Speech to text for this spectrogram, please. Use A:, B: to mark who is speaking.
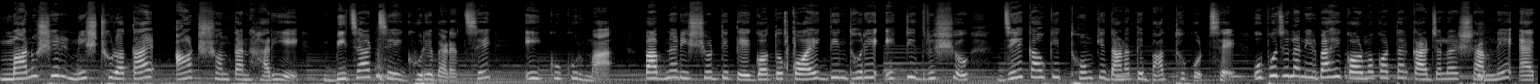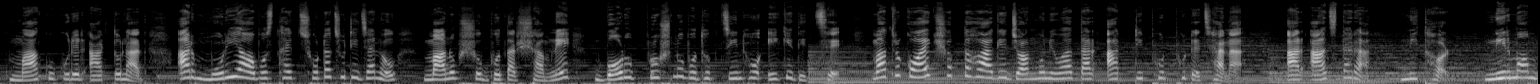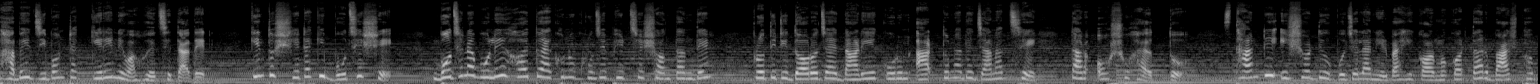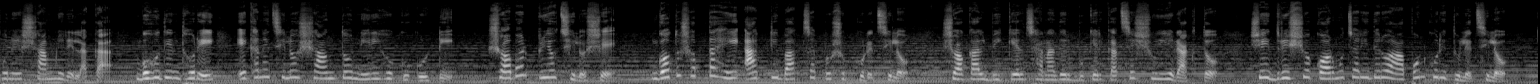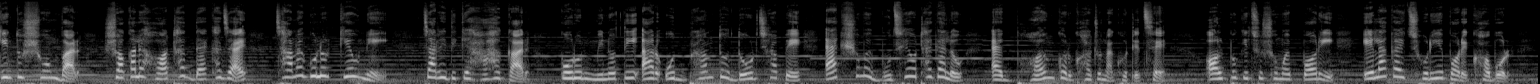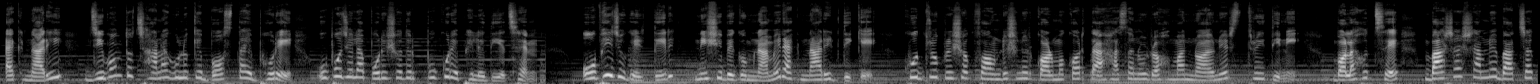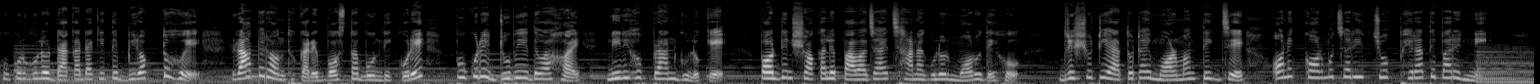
A: মানুষের নিষ্ঠুরতায় আট সন্তান হারিয়ে বিচার চেয়ে ঘুরে বেড়াচ্ছে এই কুকুর মা। পাবনার ঈশ্বরদীতে গত কয়েকদিন ধরে একটি দৃশ্য যে কাউকে থমকে দাঁড়াতে বাধ্য করছে। উপজেলা নির্বাহী কর্মকর্তার কার্যালয়ের সামনে এক মা কুকুরের আর্তনাদ আর মরিয়া অবস্থায় ছোটাছুটি যেন মানব সভ্যতার সামনে বড় প্রশ্নবোধক চিহ্ন এঁকে দিচ্ছে। মাত্র কয়েক সপ্তাহ আগে জন্ম নেওয়া তার আটটি ফুটফুটে ছানা। আর আজ তারা নিথর। নির্মমভাবে জীবনটা কেড়ে নেওয়া হয়েছে তাদের। কিন্তু সেটা কি বোঝে সে? বোঝে না বলেই হয়তো এখনও খুঁজে ফিরছে সন্তানদের। প্রতিটি দরজায় দাঁড়িয়ে করুণ আর্তনাদে জানাচ্ছে তার অসহায়ত্ব। স্থানটি ঈশ্বরদী উপজেলা নির্বাহী কর্মকর্তার বাসভবনের সামনের এলাকা। বহুদিন ধরেই এখানে ছিল শান্ত, নিরীহ কুকুরটি। সবার প্রিয় ছিল সে। গত সপ্তাহেই আটটি বাচ্চা প্রসব করেছিল। সকাল বিকেল ছানাদের বুকের কাছে শুইয়ে রাখত। সেই দৃশ্য কর্মচারীদেরও আপন করে তুলেছিল। কিন্তু সোমবার সকালে হঠাৎ দেখা যায়, ছানাগুলোর কেউ নেই। চারিদিকে হাহাকার, করুণ মিনতি আর উদ্ভ্রান্ত দৌড়ঝাঁপে একসময় বুঝে ওঠা গেল, এক ভয়ঙ্কর ঘটনা ঘটেছে। অল্প কিছু সময় পরই এলাকায় ছড়িয়ে পড়ে খবর। এক নারী জীবন্ত ছানাগুলোকে বস্তায় ভরে উপজেলা পরিষদের পুকুরে ফেলে দিয়েছেন। অভিযোগের তীর নিশি বেগম নামের এক নারীর দিকে। ক্ষুদ্র কৃষক ফাউন্ডেশনের কর্মকর্তা হাসানুর রহমান নয়নের স্ত্রী তিনি। বলা হচ্ছে, বাসার সামনে বাচ্চা কুকুরগুলোর ডাকাডাকিতে বিরক্ত হয়ে রাতের অন্ধকারে বস্তাবন্দি করে পুকুরে ডুবিয়ে দেওয়া হয় নিরীহ প্রাণগুলোকে। পরদিন সকালে পাওয়া যায় ছানাগুলোর মরদেহ। দৃশ্যটি এতটাই মর্মান্তিক যে অনেক কর্মচারী চোখ ফেরাতে পারেননি।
